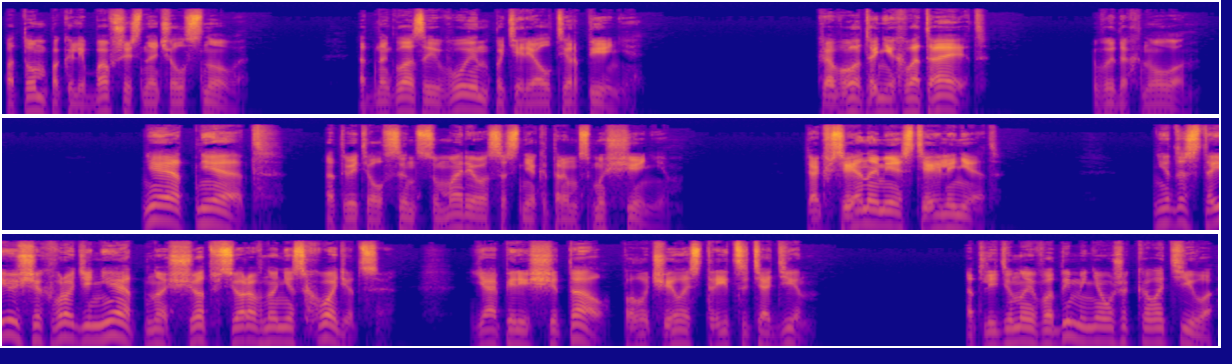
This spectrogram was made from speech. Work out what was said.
потом, поколебавшись, начал снова. Одноглазый воин потерял терпение. «Кого-то не хватает?» — выдохнул он. «Нет, нет», — ответил сын Сумариоса с некоторым смущением. «Так все на месте или нет?» «Недостающих вроде нет, но счет все равно не сходится. Я пересчитал, получилось 31». От ледяной воды меня уже колотило,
